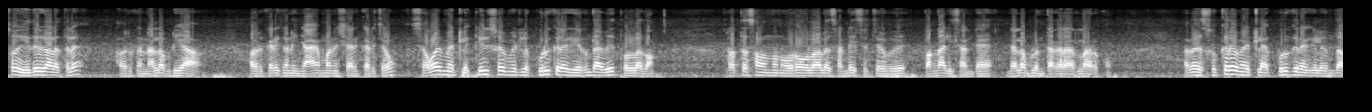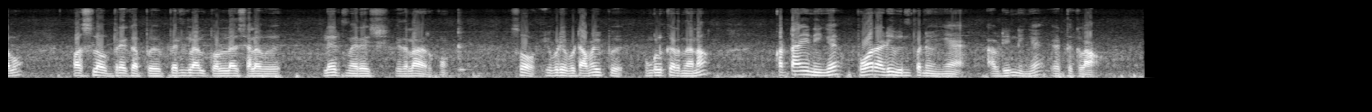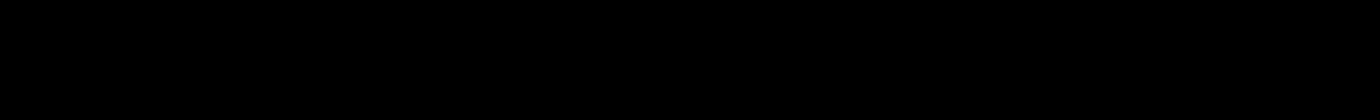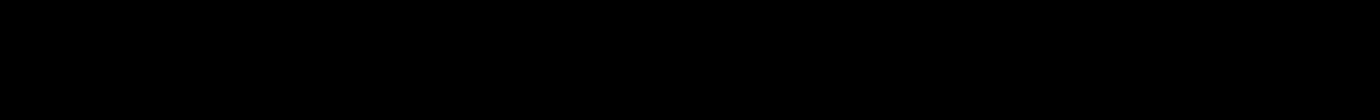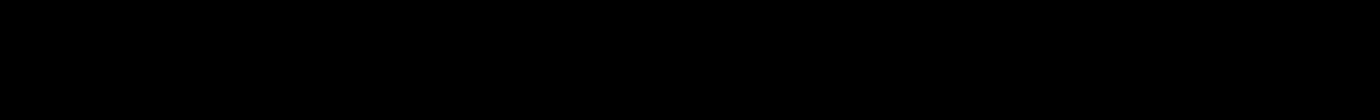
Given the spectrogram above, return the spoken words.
ஸோ எதிர்காலத்தில் அவருக்கு நல்லபடியாக அவர் கிடைக்கணும் நியாயமான ஷேர் கிடைச்சிடும் செவ்வாய் மேட்டில் கீழ் செவ்வாய் மேட்டில் குறுக்கிறக இருந்தாவே தொல்லை தான். ரத்த சம்பந்தம் உறவுகளால் சண்டை சச்சரவு பங்காளி சண்டை நிலப்புலம் தகராறுலாம் இருக்கும். அதாவது சுக்கரமேட்டில் குறுக்கிறகையில் இருந்தாலும் ஃபர்ஸ்ட் லவ் பிரேக்கப்பு பெண்களால் தொல்லை செலவு லேட் மேரேஜ் இதெல்லாம் இருக்கும். ஸோ இப்படிப்பட்ட அமைப்பு உங்களுக்கு இருந்தேன்னா கட்டாயம் நீங்கள் போராடி வின் பண்ணுவீங்க அப்படின்னு நீங்கள் எடுத்துக்கலாம்.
